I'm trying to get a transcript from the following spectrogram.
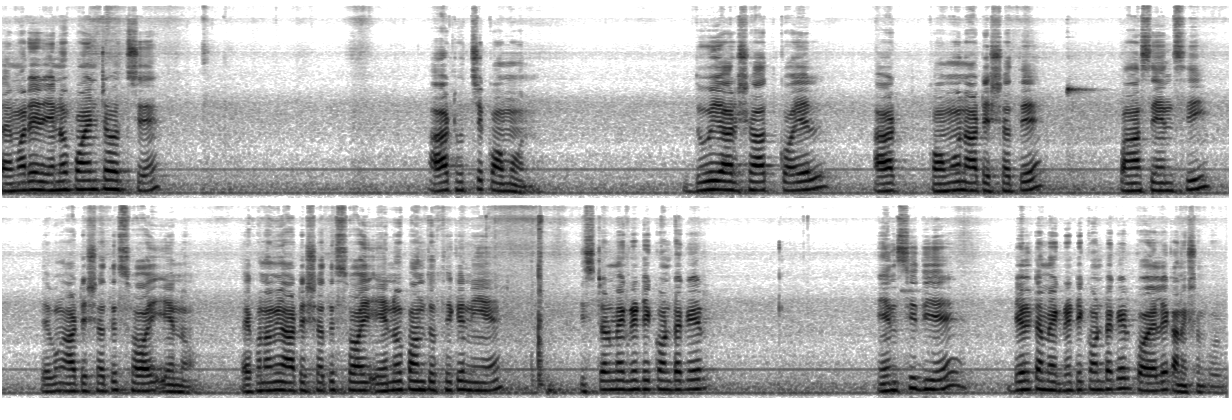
টাইমারের এনো পয়েন্টটা হচ্ছে আট হচ্ছে কমন। দুই আর সাত কয়েল, আট কমন, আটের সাথে পাঁচ এনসি এবং আটের সাথে ছয় এনও। এখন আমি আটের সাথে ছয় এনও প্রান্ত থেকে নিয়ে স্টার ম্যাগনেটিক কন্ট্যাক্টের এনসি দিয়ে ডেল্টা ম্যাগনেটিক কন্ট্যাক্টের কয়েলে কানেকশন করব।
